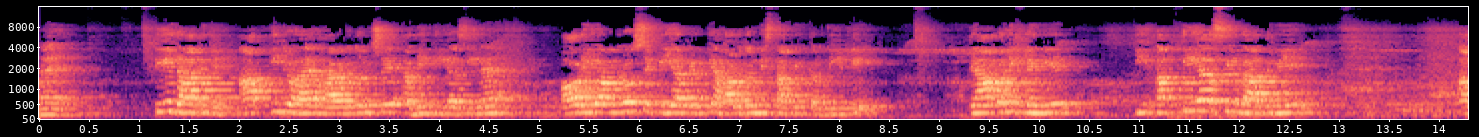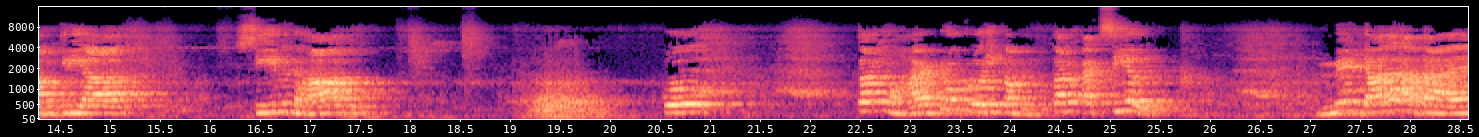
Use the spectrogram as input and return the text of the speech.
है। तीन धातु में आपकी जो है हाइड्रोजन से अधिक क्रियाशील है। और ये अम्लों से क्रिया करके हाइड्रोजन स्थापित करती है ठीक तो यहाँ पर लिख लेंगे कि अक्रियाशील धातु में अबक्रियाशील धातु को तनु हाइड्रोक्लोरिक अम्ल तनु एक्सीएल में डाला जाता है,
